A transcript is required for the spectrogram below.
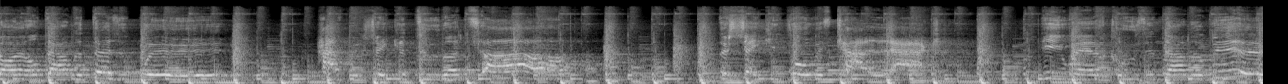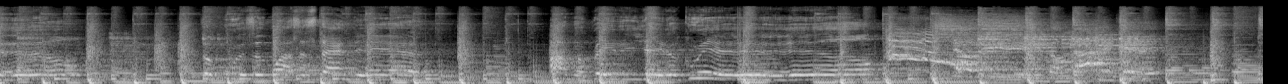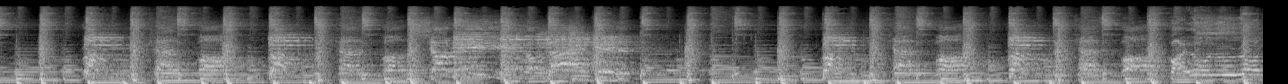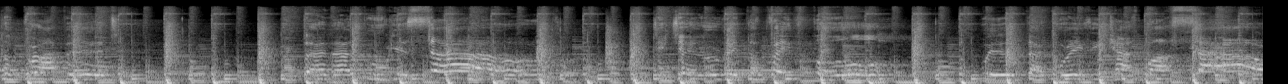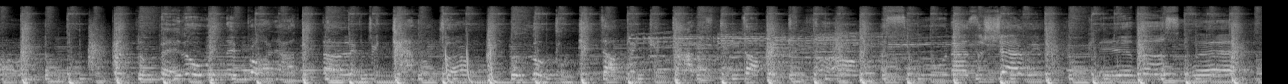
oil down the desert way has been shaken to the top. The shaking drove his Cadillac. He went cruising down the hill. The prison was a standing. Sherry, clear the square.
